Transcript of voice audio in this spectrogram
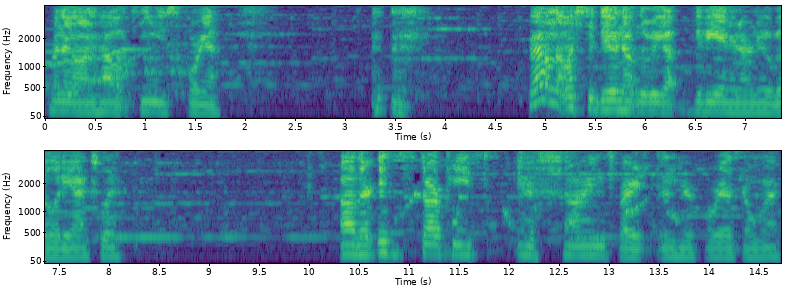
depending on how it's used for you. well, not much to do now that we got Vivian and our new ability, actually. Uh, there is a star piece and a shine sprite in here for you somewhere.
